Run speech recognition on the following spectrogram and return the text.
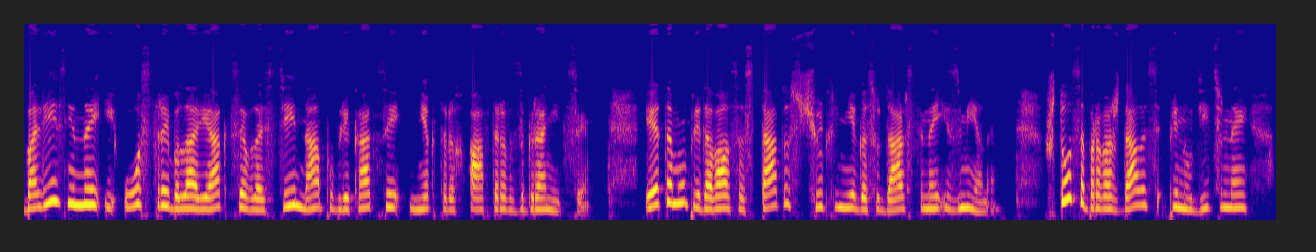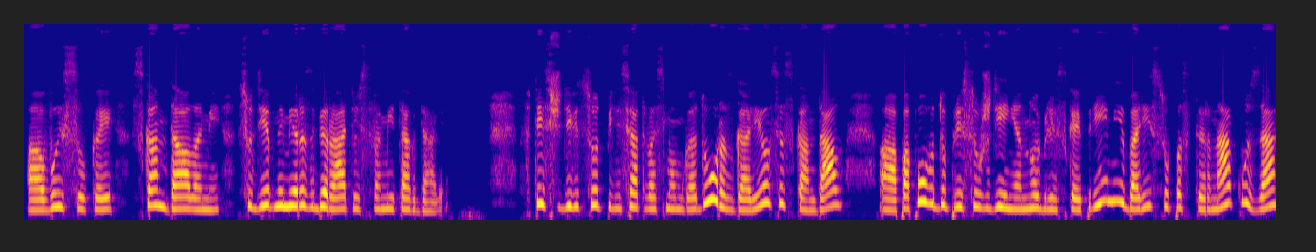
Болезненной и острой была реакция властей на публикации некоторых авторов за границей. Этому придавался статус чуть ли не государственной измены, что сопровождалось принудительной а, высылкой, скандалами, судебными разбирательствами и так далее. В 1958 году разгорелся скандал а, по поводу присуждения Нобелевской премии Борису Пастернаку за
